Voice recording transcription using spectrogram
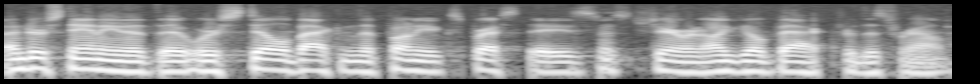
Understanding that, that we're still back in the Pony Express days, Mr. Chairman, I'll go back for this round.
